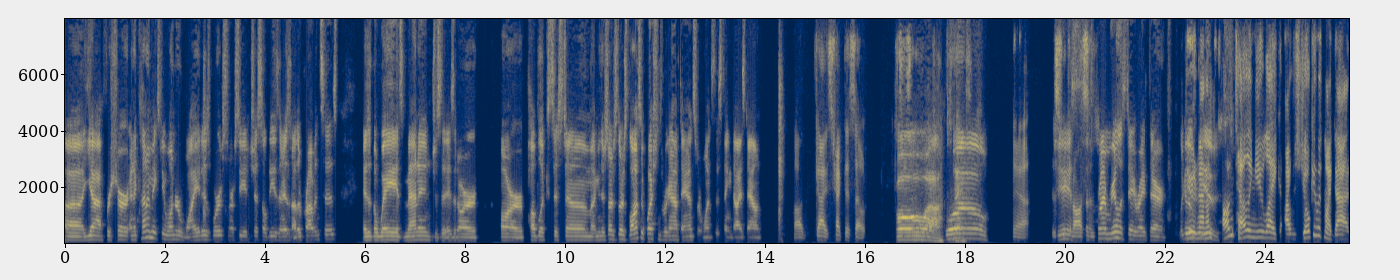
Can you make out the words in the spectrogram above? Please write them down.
Uh, yeah, for sure. And it kind of makes me wonder why it is worse in our CHSLDs than it is in other provinces. Is it the way it's managed? Is it is it our our public system? I mean, there's there's, there's lots of questions we're gonna have to answer once this thing dies down. Uh, guys, check this out. oh wow. Nice. Whoa, Yeah, it's Jeez, freaking awesome. That's prime real estate right there. Look at Dude, those man, I'm. I'm telling you, like, I was joking with my dad,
